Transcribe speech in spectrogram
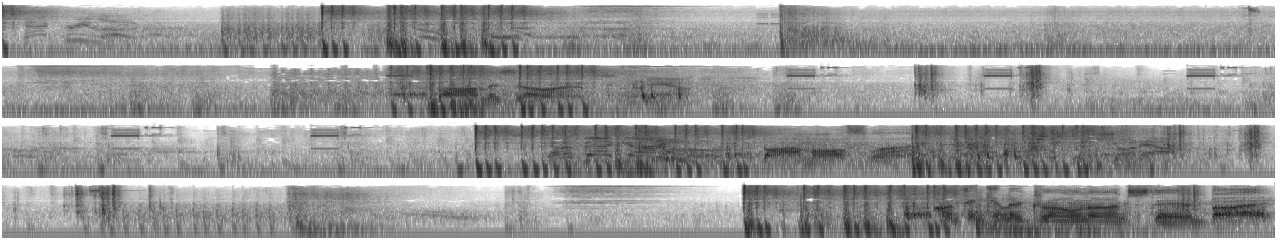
Attack reload. Bomb is armed. Down. Got a bad guy. Bomb offline. Shot out. Hunting drone on standby.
